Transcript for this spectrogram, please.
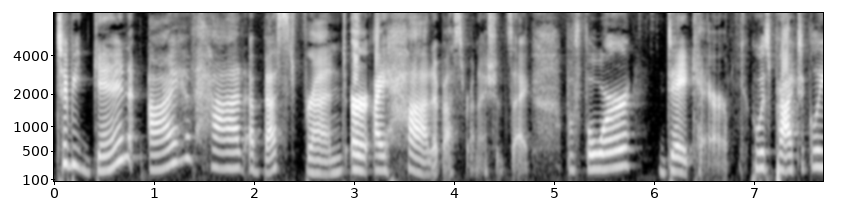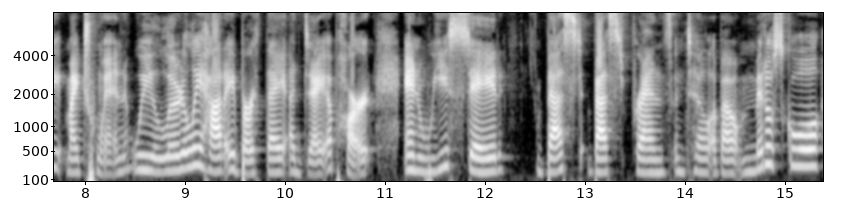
to begin, I have had a best friend, or I had a best friend, I should say, before daycare, who was practically my twin. We literally had a birthday a day apart, and we stayed best best friends until about middle school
